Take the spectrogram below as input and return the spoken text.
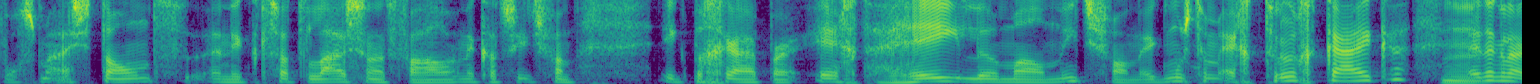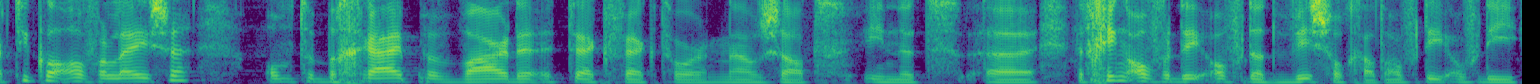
volgens mij stand en ik zat te luisteren naar het verhaal en ik had zoiets van: ik begrijp er echt helemaal niets van. Ik moest hem echt terugkijken Hmm. en er een artikel over lezen om te begrijpen waar de attack vector nou zat in het. eh, het ging over, die, over dat wisselgeld, over die, over die,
